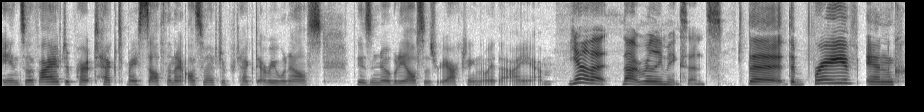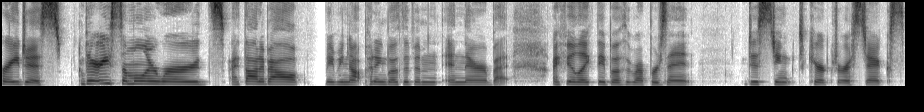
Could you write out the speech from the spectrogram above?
And so if I have to protect myself, then I also have to protect everyone else because nobody else is reacting the way that I am. Yeah, that that really makes sense the the brave and courageous very similar words i thought about maybe not putting both of them in there but i feel like they both represent distinct characteristics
